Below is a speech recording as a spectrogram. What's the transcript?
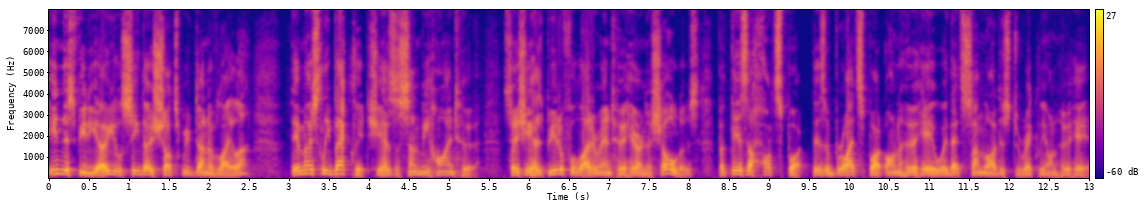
in this video, you'll see those shots we've done of Layla. They're mostly backlit. She has the sun behind her. So she has beautiful light around her hair and her shoulders, but there's a hot spot, there's a bright spot on her hair where that sunlight is directly on her hair.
